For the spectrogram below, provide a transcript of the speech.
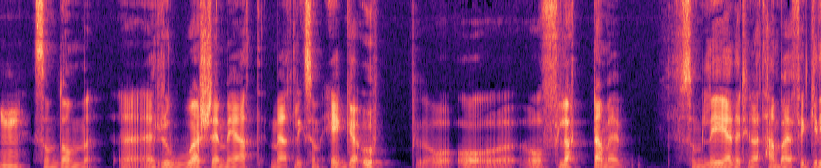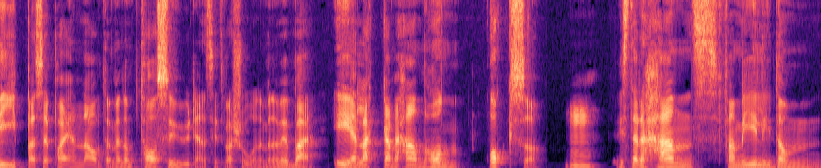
Mm. Som de eh, roar sig med att, med att liksom ägga upp och, och, och flörta med. Som leder till att han börjar förgripa sig på en av dem. Men de tar sig ur den situationen. Men de är bara elaka med han hon också. Mm. Visst är det hans familj de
